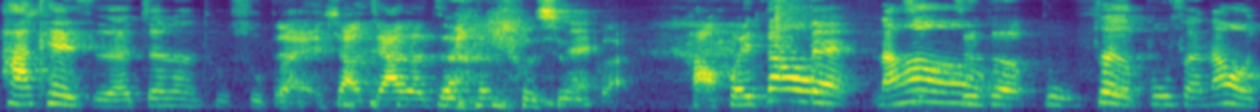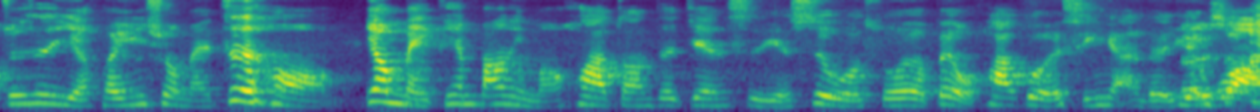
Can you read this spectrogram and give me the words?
Podcast 的真人图书馆。对小家的真人图书 馆。好，回到对，然后这个部分，这个部分，那我就是也回应秀梅，这吼要每天帮你们化妆这件事，也是我所有被我化过的新娘的愿望。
